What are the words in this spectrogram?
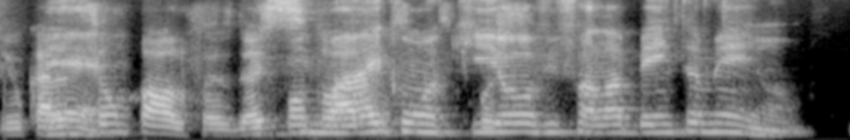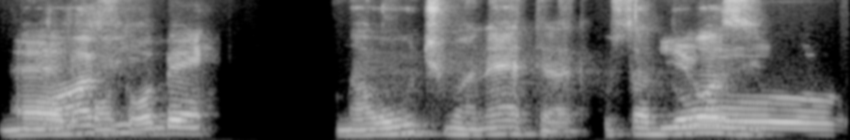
e o cara É. de São Paulo. Foi os dois Esse pontuaram. Maicon aqui eu ouvi falar bem também, ó. É, pontuou bem. Na última, né, Teto? Custa E 12. o,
